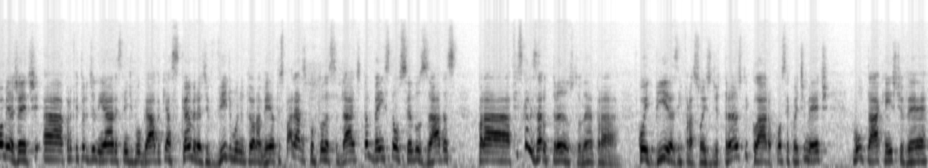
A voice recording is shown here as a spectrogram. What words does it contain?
Bom, minha gente, a Prefeitura de Linhares tem divulgado que as câmeras de vídeo monitoramento espalhadas por toda a cidade também estão sendo usadas para fiscalizar o trânsito, né? Para coibir as infrações de trânsito e, claro, consequentemente, multar quem estiver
